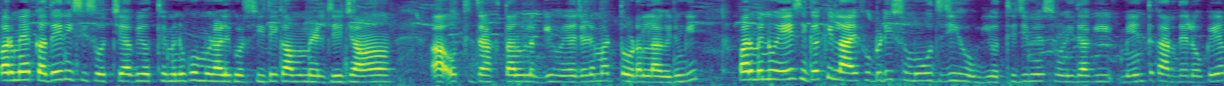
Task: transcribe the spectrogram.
ਪਰ ਮੈਂ ਕਦੇ ਨਹੀਂ ਸੀ ਸੋਚਿਆ ਵੀ ਉੱਥੇ ਮੈਨੂੰ ਘੁੰਮਣ ਵਾਲੀ ਕੁਰਸੀ ਤੇ ਕੰਮ ਮਿਲ ਜੇ ਜਾਂ ਉੱਥੇ ਦਰਖਤਾਂ ਨੂੰ ਲੱਗੇ ਹੋਏ ਆ, ਜਿਹੜੇ ਮੈਂ ਤੋੜਨ ਲੱਗ ਜੂੰਗੀ। ਪਰ ਮੈਨੂੰ ਇਹ ਸੀਗਾ ਕਿ ਲਾਈਫ ਬੜੀ ਸਮੂਥ ਜੀ ਹੋਊਗੀ ਉੱਥੇ, ਜਿਵੇਂ ਸੁਣੀਦਾ ਕਿ ਮਿਹਨਤ ਕਰਦੇ ਲੋਕ ਆ।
